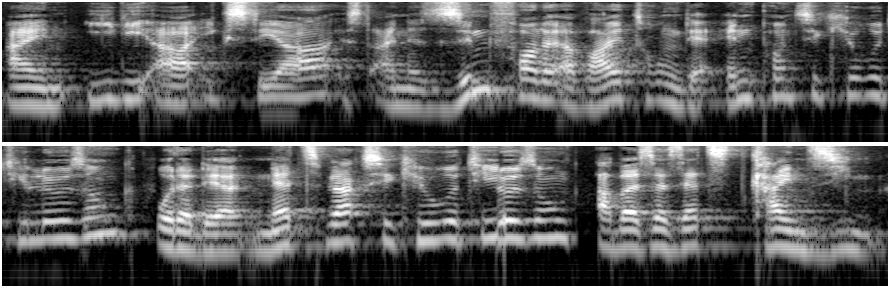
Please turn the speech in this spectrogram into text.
ein EDR, XDR ist eine sinnvolle Erweiterung der Endpoint Security Lösung oder der Netzwerk Security Lösung, aber es ersetzt kein SIEM.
